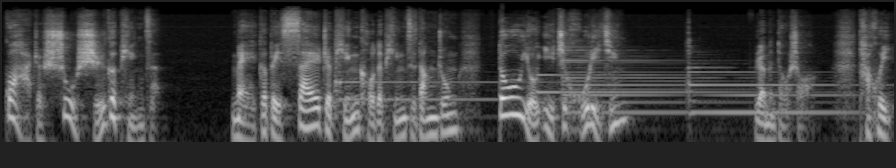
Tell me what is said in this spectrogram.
挂着数十个瓶子，每个被塞着瓶口的瓶子当中，都有一只狐狸精。人们都说他会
